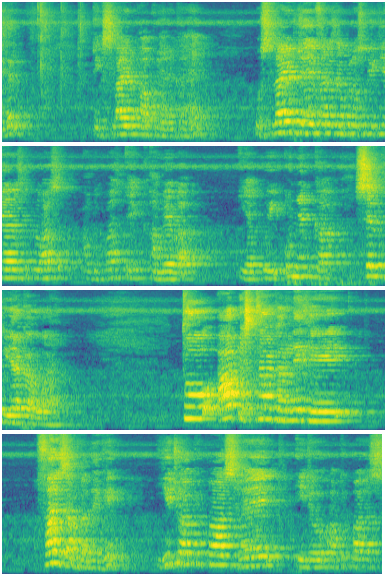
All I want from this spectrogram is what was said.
इधर एक स्लाइड आपने रखा है. उस स्लाइड जो है फॉर एग्ज़ाम्पल उसमें क्या है उसके पास, आपके पास एक अमेबा या कोई ओनियन का सेल कोई रखा हुआ है. तो आप इस तरह कर ले फॉर एग्ज़ाम्पल देखें. ये जो आपके पास है, ये जो आपके पास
